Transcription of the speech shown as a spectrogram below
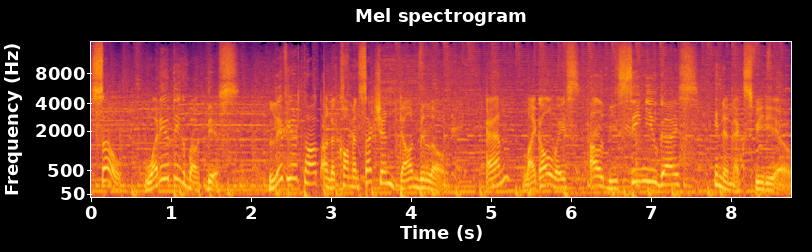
So, what do you think about this? Leave your thought on the comment section down below. And, like always, I'll be seeing you guys in the next video.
